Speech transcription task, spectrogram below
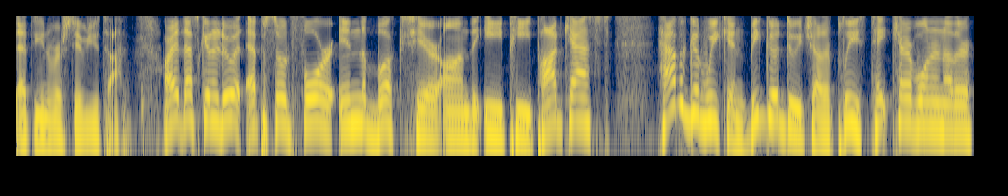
at the University of Utah. All right, that's going to do it. Episode four in the books here on the EP podcast. Have a good weekend. Be good to each other. Please take care of one another.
